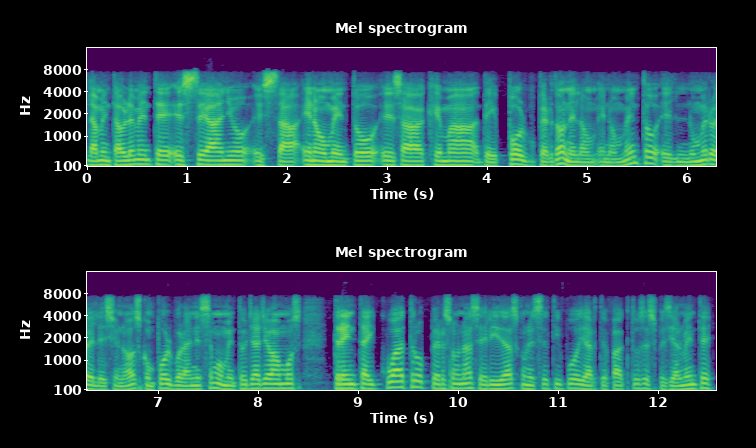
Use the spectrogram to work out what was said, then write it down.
lamentablemente este año está en aumento esa quema de polvo, perdón, en, aumento el número de lesionados con pólvora. En este momento ya llevamos 34 personas heridas con este tipo de artefactos, especialmente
